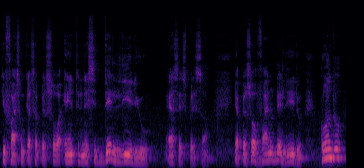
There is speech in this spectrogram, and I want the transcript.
que faz com que essa pessoa entre nesse delírio, essa expressão. E a pessoa vai no delírio. Quando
